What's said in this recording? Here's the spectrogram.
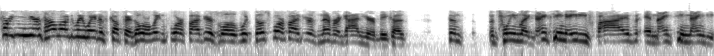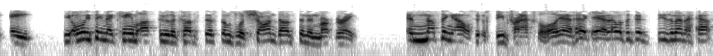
for years, how long do we wait as Cub fans? Oh, we're waiting four or five years. Well, we, those four or five years never got here because between like 1985 and 1998, the only thing that came up through the Cubs systems was Shawon Dunston and Mark Grace, and nothing else. It was Steve Trachsel. Oh yeah, heck yeah, that was a good season and a half.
